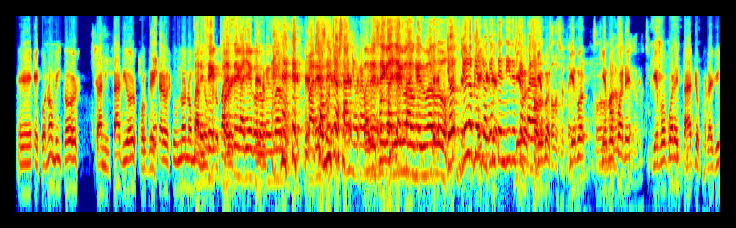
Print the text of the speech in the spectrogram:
eh, económicos sanitarios, porque Eh, claro, es que uno no más Parece, no, parece gallego, pero- don Eduardo. Parece, Son muchos años, Raúl. Parece gallego, don años. Eduardo. Yo, yo lo que, lo que he entendido es que Llevo- para... llevo- Todo se pega, llevo, todo lo llevo malo se 40, pega, macho. llevo 40 años por allí.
